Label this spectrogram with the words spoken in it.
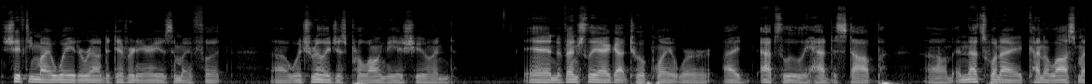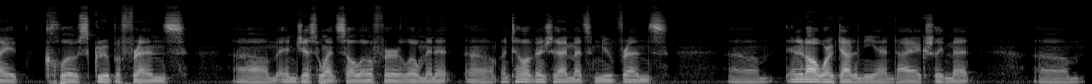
shifting my weight around to different areas in my foot, uh, which really just prolonged the issue. And and eventually, I got to a point where I absolutely had to stop. Um, and that's when I kind of lost my close group of friends um, and just went solo for a little minute um, until eventually I met some new friends. Um, and it all worked out in the end. I actually met um,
